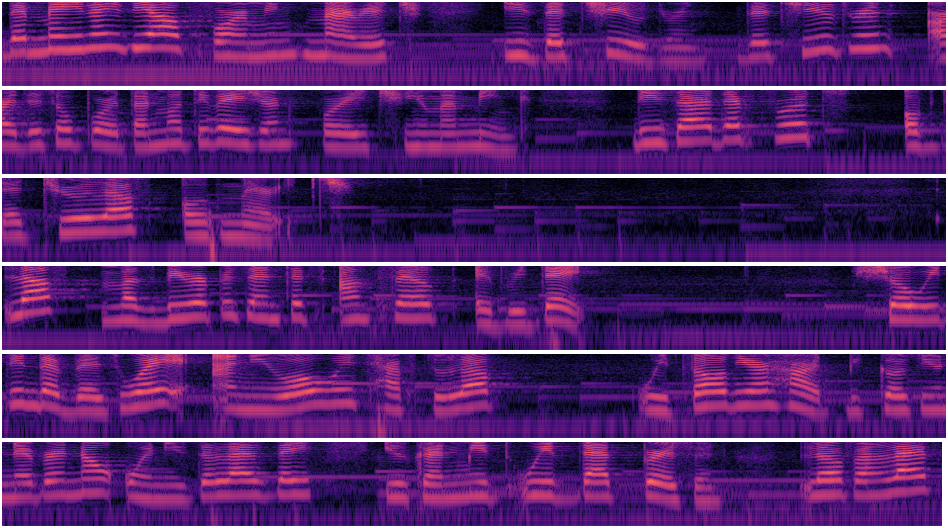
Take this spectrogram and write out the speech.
The main idea of forming marriage is the children. The children are the support and motivation for each human being. These are the fruits of the true love of marriage. Love must be represented and felt every day. Show it in the best way, and you always have to love with all your heart because you never know when is the last day you can meet with that person. Love and life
